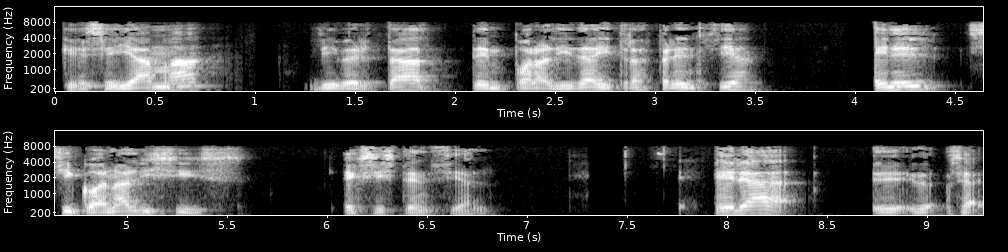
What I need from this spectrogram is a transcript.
que se llama Libertad, Temporalidad y Transferencia en el psicoanálisis existencial. Era, eh, o sea,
